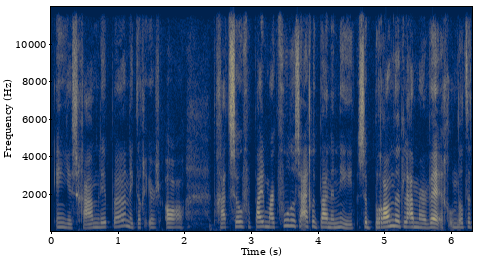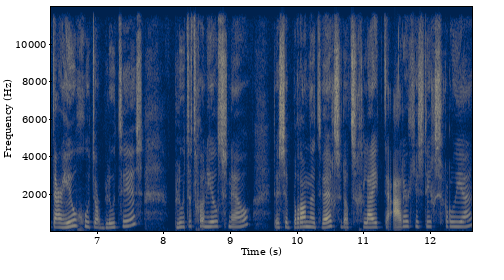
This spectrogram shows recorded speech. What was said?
in je schaamlippen. En ik dacht eerst, oh, het gaat zoveel pijn. Maar ik voelde ze eigenlijk bijna niet. Ze branden het laat maar weg, omdat het daar heel goed door bloed is. Bloedt het gewoon heel snel. Dus ze branden het weg, zodat ze gelijk de adertjes dichtschroeien.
